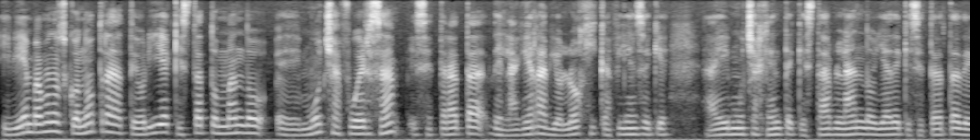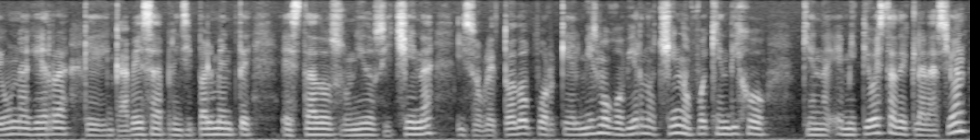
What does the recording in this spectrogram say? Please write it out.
Y bien, vámonos con otra teoría que está tomando eh, mucha fuerza. Y se trata de la guerra biológica. Fíjense que hay mucha gente que está hablando ya de que se trata de una guerra que encabeza principalmente Estados Unidos y China. Y sobre todo porque el mismo gobierno chino fue quien dijo, quien emitió esta declaración.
